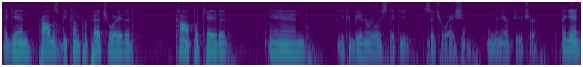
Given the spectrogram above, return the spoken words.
again, problems become perpetuated, complicated, and you could be in a really sticky situation in the near future. Again,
